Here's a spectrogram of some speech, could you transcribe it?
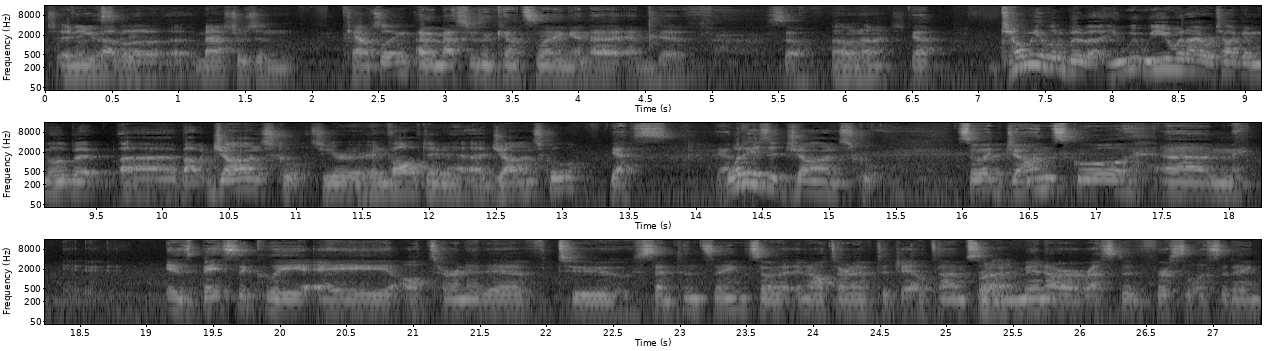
So, and you have a, a master's in counseling. I have a master's in counseling and uh, MDiv. So Oh, nice. yeah. Tell me a little bit about you. We, you and I were talking a little bit uh, about John schools. You're involved in a, a John school. Yes. Yeah. What is a John school? So a John School um, is basically a alternative to sentencing. So an alternative to jail time. So Right. when men are arrested for soliciting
